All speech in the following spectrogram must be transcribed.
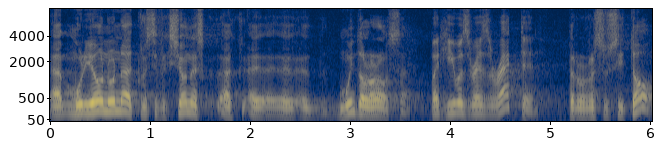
Ah, murió en una crucifixión eh, muy dolorosa, but he was resurrected. Pero resucitó.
